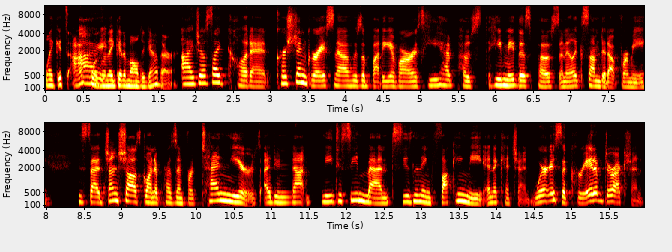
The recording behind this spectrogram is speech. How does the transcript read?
Like it's awkward I- when they get them all together. I just like couldn't. Christian Grace now, who's a buddy of ours, he had post he made this post and it like summed it up for me. He said, Jen Shah is going to prison for 10 years. I do not need to see men seasoning fucking meat in a kitchen. Where is the creative direction?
